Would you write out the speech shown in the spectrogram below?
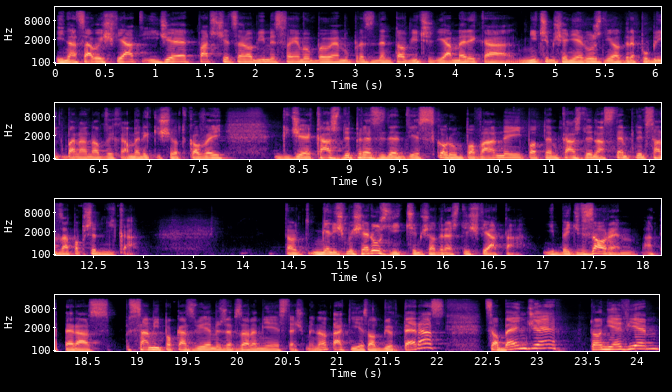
i na cały świat idzie, patrzcie co robimy swojemu byłemu prezydentowi, czyli Ameryka niczym się nie różni od republik bananowych Ameryki Środkowej, gdzie każdy prezydent jest skorumpowany i potem każdy następny wsadza poprzednika. To mieliśmy się różnić czymś od reszty świata i być wzorem, a teraz sami pokazujemy, że wzorem nie jesteśmy. No taki jest odbiór teraz. Co będzie, to nie wiem.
